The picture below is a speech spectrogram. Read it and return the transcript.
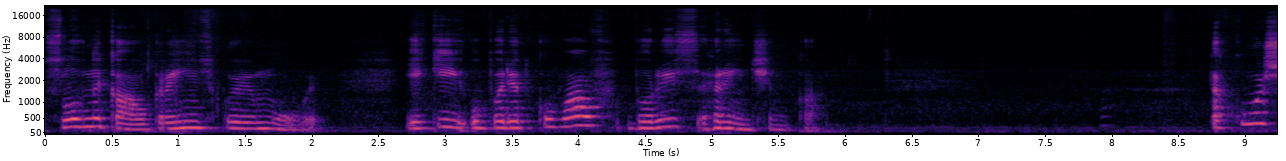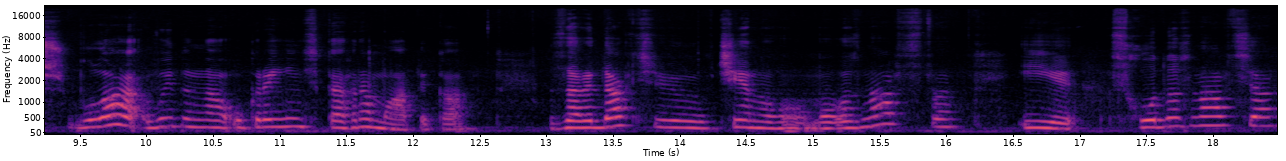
словника української мови, який упорядкував Борис Гринченко. Також була видана українська граматика за редакцією вченого мовознавства і сходознавця,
